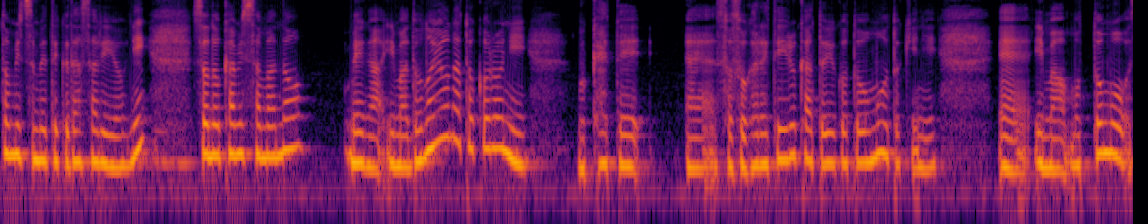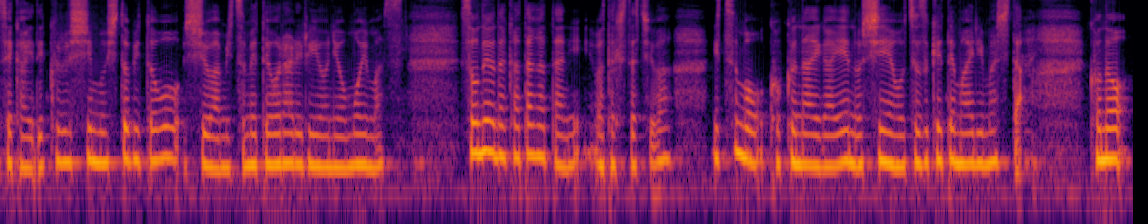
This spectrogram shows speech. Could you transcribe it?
と見つめてくださるようにその神様の目が今どのようなところに向けて、えー注がれているかということを思うときに、えー今最も世界で苦しむ人々を主は見つめておられるように思います。そのような方々に私たちはいつも国内外への支援を続けてまいりました。この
